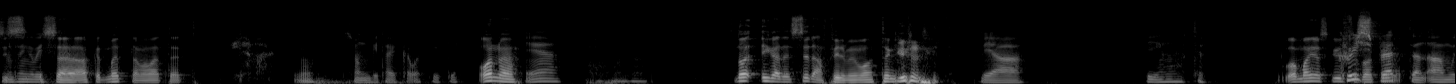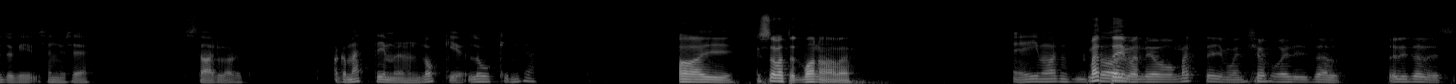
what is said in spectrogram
Siis veits sa ka. hakkad mõtlema vaata et Ilmar noh. See ongi Taika Waititi. On vä jaa. Oh my god. No igatahes seda filmi ma ootan küll nüüd. Jaa. Pigem ootab. Ma ei oska üldse Chris Pratt on aa muidugi see on ju see Star-Lord. Aga Matt Damon on Loki Loki mida aa ei kas sa vaatad vana vä ei ma vaatan Matt Damon ju Matt Damon ju oli seal ta oli selles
